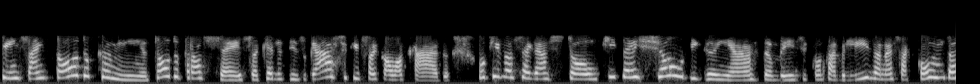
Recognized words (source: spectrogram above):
pensar em todo o caminho, todo o processo, aquele desgaste que foi colocado, o que você gastou, o que deixou de ganhar também se contabiliza nessa conta,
